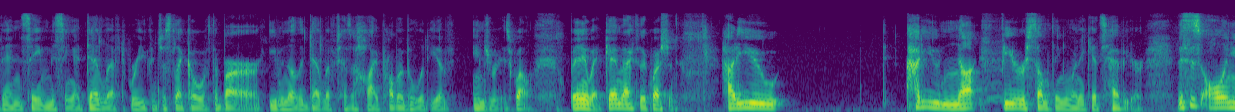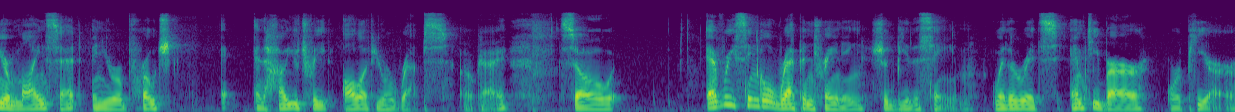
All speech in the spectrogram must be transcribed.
than say missing a deadlift where you can just let go of the bar, even though the deadlift has a high probability of injury as well. But anyway, getting back to the question, how do you how do you not fear something when it gets heavier? This is all in your mindset and your approach and how you treat all of your reps. Okay. So every single rep in training should be the same, whether it's empty bar or PR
